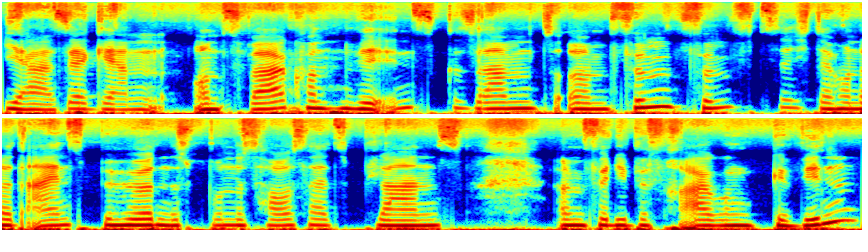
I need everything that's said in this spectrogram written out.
Ja, sehr gern. Und zwar konnten wir insgesamt ähm, 55 der 101 Behörden des Bundeshaushaltsplans ähm, für die Befragung gewinnen.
